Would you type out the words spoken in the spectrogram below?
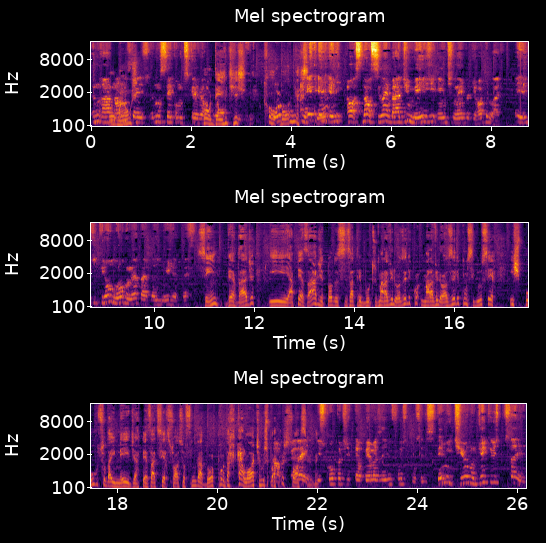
Eu, não, ah, não, não sei, eu não sei como descrever. Ou dentes, ou boca. Ele, ele, ele, ó, não, se lembrar de Mage, a gente lembra de Rob Life. Ele que criou o logo, né, da, da Image até. Sim, verdade. E apesar de todos esses atributos maravilhosos, ele, maravilhosos, ele conseguiu ser expulso da Image, apesar de ser sócio fundador, por dar calote nos próprios Não, sócios. Aí, né? Desculpa te interromper, mas ele foi expulso. Ele se demitiu no dia que eu expulsar ele.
